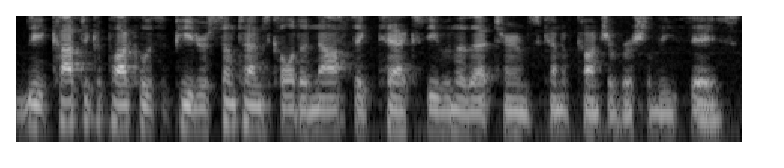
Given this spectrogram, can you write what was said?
the Coptic Apocalypse of Peter, sometimes called a Gnostic text, even though that term's kind of controversial these days,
